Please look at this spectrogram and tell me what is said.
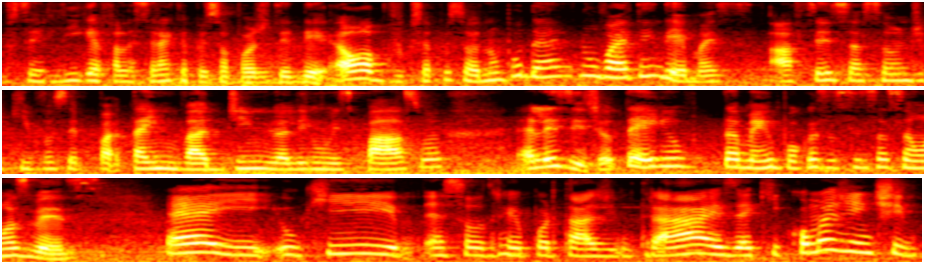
você liga e fala, será que a pessoa pode atender? É óbvio que se a pessoa não puder, não vai atender, mas a sensação de que você está invadindo ali um espaço, ela existe. Eu tenho também um pouco essa sensação às vezes. É, e o que essa outra reportagem traz é que como a gente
